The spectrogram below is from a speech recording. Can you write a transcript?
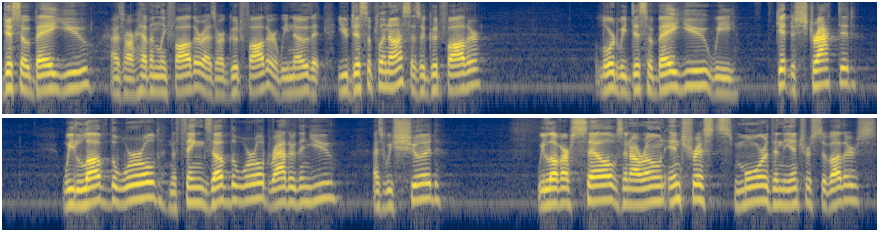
disobey you as our Heavenly Father, as our good Father. We know that you discipline us as a good Father. Lord, we disobey you. We get distracted. We love the world, the things of the world, rather than you, as we should. We love ourselves and our own interests more than the interests of others.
